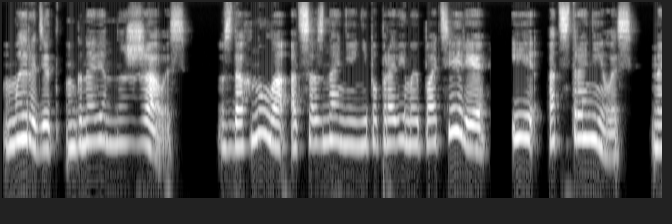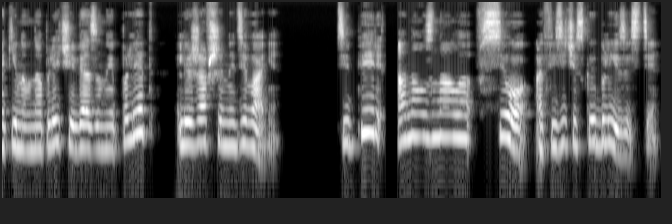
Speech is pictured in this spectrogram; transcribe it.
Мередит мгновенно сжалась, вздохнула от сознания непоправимой потери и отстранилась, накинув на плечи вязаный плед, лежавший на диване. Теперь она узнала все о физической близости,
